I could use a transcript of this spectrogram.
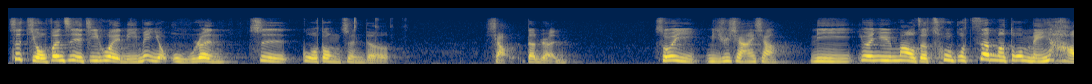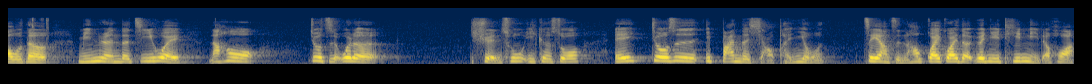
是九分之一的机会，里面有五任是过动症的小的人。所以你去想一想，你愿意冒着错过这么多美好的名人的机会，然后就只为了选出一个说，哎，就是一般的小朋友这样子，然后乖乖的愿意听你的话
